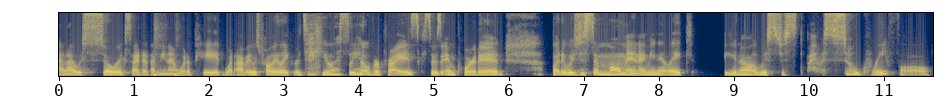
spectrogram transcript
And I was so excited. I mean, I would have paid whatever. It was probably like ridiculously overpriced because it was imported, but it was just a moment. I mean, it like, you know, it was just, I was so grateful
